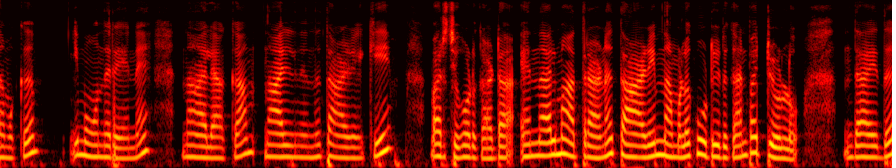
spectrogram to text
നമുക്ക് ഈ മൂന്നരേനെ നാലാക്കാം. നാലിൽ നിന്ന് താഴേക്ക് വരച്ച് കൊടുക്കാം കേട്ടോ. എന്നാൽ മാത്രമാണ് താഴെയും നമ്മൾ കൂട്ടിയെടുക്കാൻ പറ്റുള്ളൂ. അതായത്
